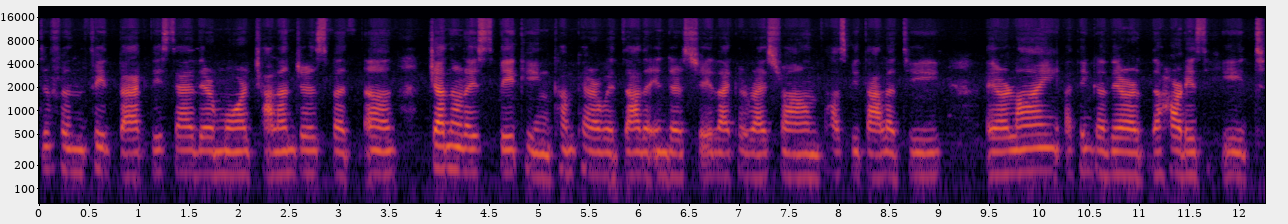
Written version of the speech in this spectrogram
different feedback. They said there are more challenges, but uh, generally speaking, compared with other industry like a restaurant, hospitality, airline, I think they're the hardest hit.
